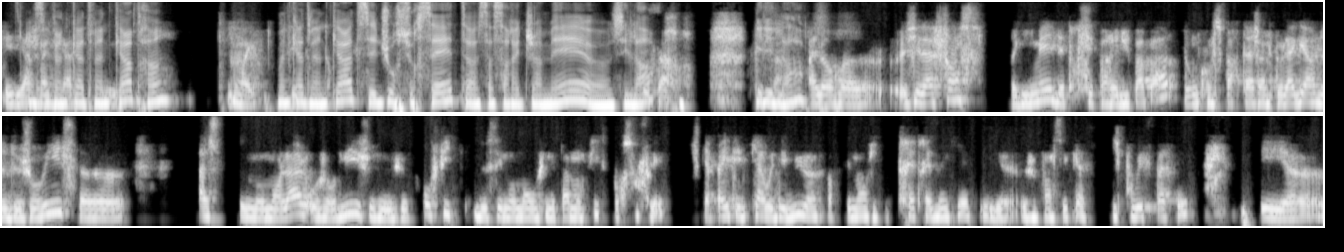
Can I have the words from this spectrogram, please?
C'est 24-24, hein Ouais, 24-24, 7 jours sur 7, ça s'arrête jamais, euh, c'est là. Ça. Il est là. Alors, euh, j'ai la chance, entre guillemets, d'être séparée du papa, donc on se partage un peu la garde de Joris. Euh, à ce moment-là, aujourd'hui, je, je profite de ces moments où je n'ai pas mon fils pour souffler. Ce qui n'a pas été le cas au début, hein, forcément, j'étais très très inquiète et euh, je pensais qu'à ce qui pouvait se passer. Et euh,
